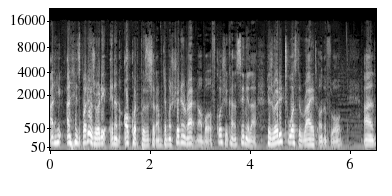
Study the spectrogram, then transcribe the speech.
And he and his body was already in an awkward position. I'm demonstrating right now, but of course you can't see me like he's ready towards the right on the floor. And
